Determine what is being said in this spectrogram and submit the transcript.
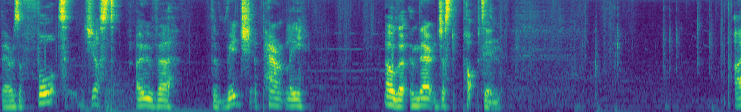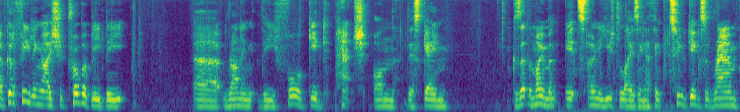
There is a fort just over the ridge, apparently Oh look, and there it just popped in. I've got a feeling I should probably be uh, running the 4 gig patch on this game because at the moment it's only utilizing I think 2 gigs of RAM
